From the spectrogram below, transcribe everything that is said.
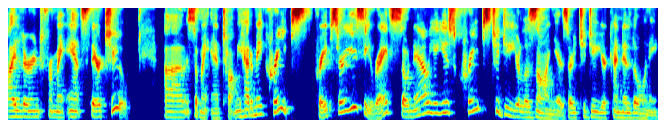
I learned from my aunts there too. Uh, so my aunt taught me how to make crepes. Crepes are easy, right? So now you use crepes to do your lasagnas or to do your cannelloni.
